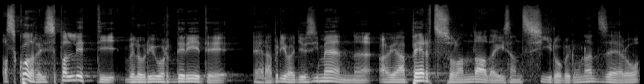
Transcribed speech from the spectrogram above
La squadra di Spalletti, ve lo ricorderete, era priva di Osimen, aveva perso l'andata di San Siro per 1-0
